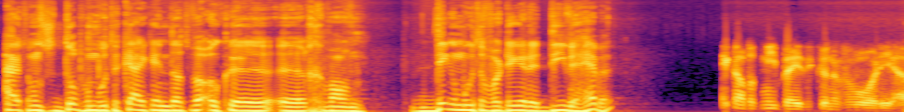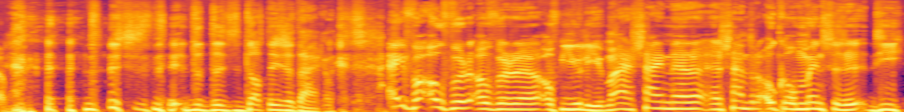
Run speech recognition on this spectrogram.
uit onze doppen moeten kijken... en dat we ook gewoon dingen moeten waarderen die we hebben? Ik had het niet beter kunnen verwoorden, ja. dus, dus, dat is het eigenlijk. Even over, over, over jullie. Maar zijn er, zijn er ook al mensen die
